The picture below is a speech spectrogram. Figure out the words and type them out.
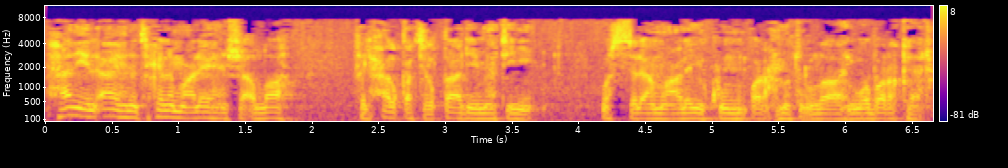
هذه الآية نتكلم عليها إن شاء الله في الحلقة القادمة. والسلام عليكم ورحمة الله وبركاته.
